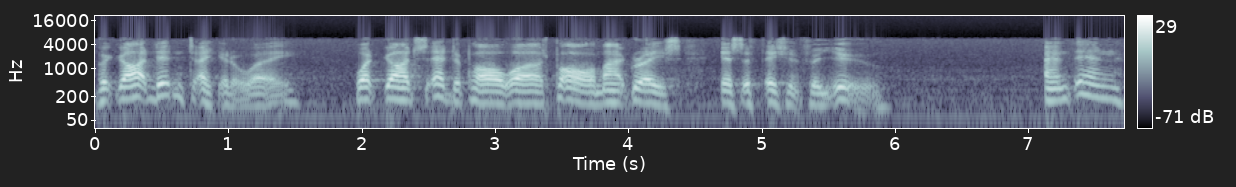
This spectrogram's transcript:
but God didn't take it away. What God said to Paul was, Paul, my grace is sufficient for you. And then,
